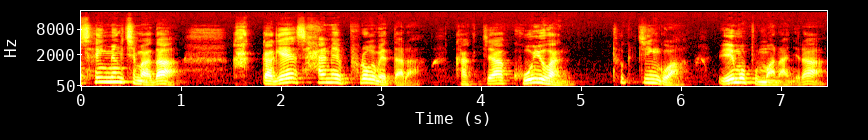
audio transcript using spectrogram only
생명체마다 각각의 삶의 프로그램에 따라 각자 고유한 특징과 외모뿐만 아니라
